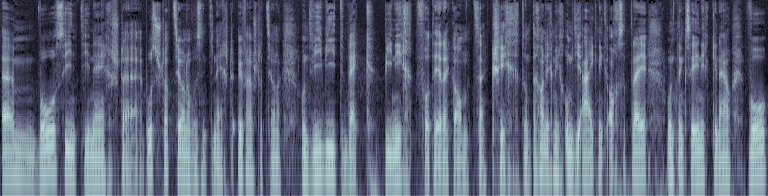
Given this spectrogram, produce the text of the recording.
ähm, wo sind die nächsten Busstationen, wo sind die nächsten ÖV-Stationen und wie weit weg bin ich von dieser ganzen Geschichte. Und dann kann ich mich um die eigene Achse drehen und dann sehe ich genau, wo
